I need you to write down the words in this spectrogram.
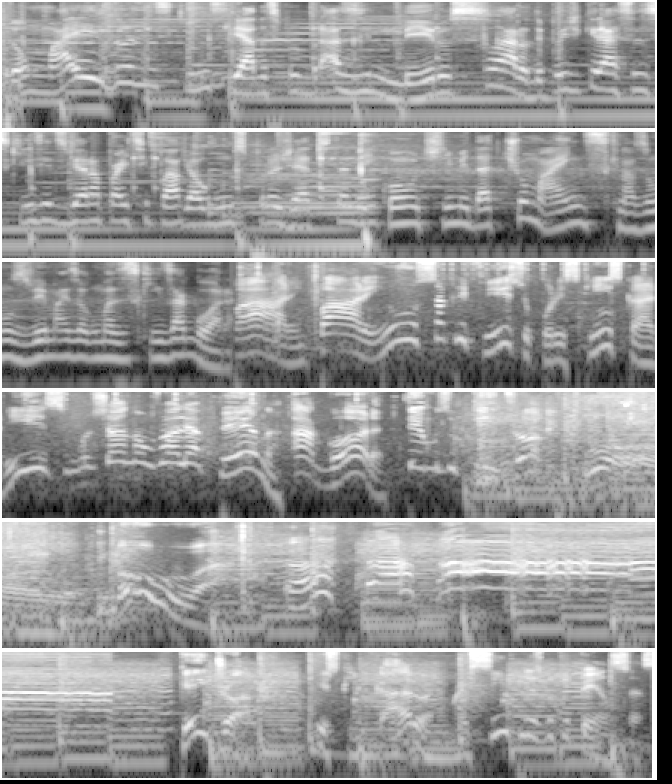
Então, mais duas skins criadas por brasileiros. Claro, depois de criar essas skins, eles vieram a participar de alguns projetos também com o time da Two Minds, que nós vamos ver mais algumas skins agora. Parem, parem. O sacrifício por skins caríssimos já não vale a pena. Agora temos o K-Drop. Boa! Ah, ah, ah! K-Drop. Skin caro é mais simples do que pensas.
